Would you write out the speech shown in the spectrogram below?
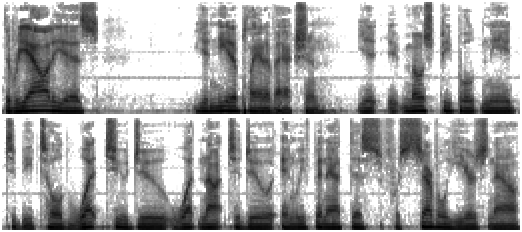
The reality is you need a plan of action. You, it, most people need to be told what to do, what not to do, and we've been at this for several years now.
